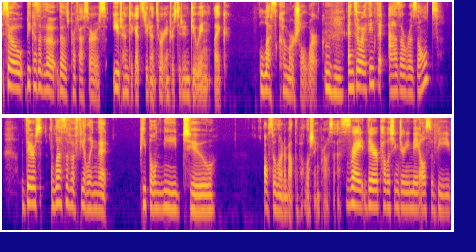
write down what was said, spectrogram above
So, because of the, those professors, you tend to get students who are interested in doing like less commercial work. And so, I think that as a result, there's less of a feeling that people need to also learn about the publishing process. Right. Their publishing journey may also be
